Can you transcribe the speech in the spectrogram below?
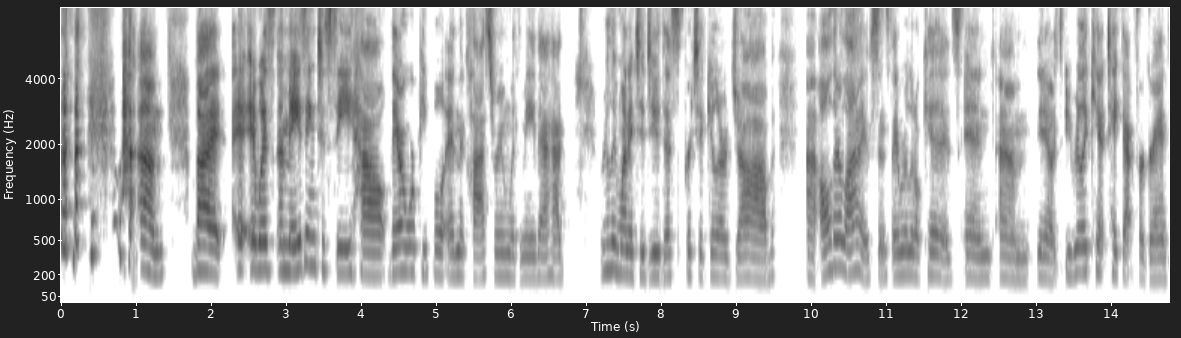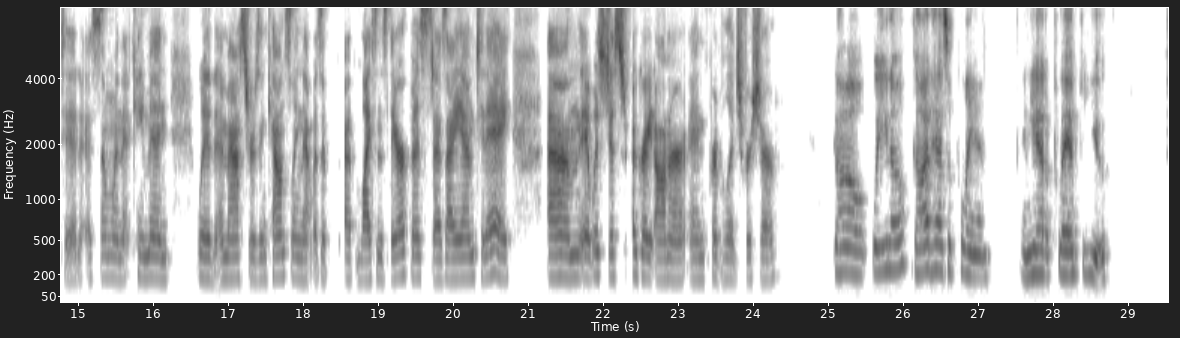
um, but it, it, was amazing to see how there were people in the classroom with me that had really wanted to do this particular job. Uh, all their lives since they were little kids and um, you know you really can't take that for granted as someone that came in with a master's in counseling that was a, a licensed therapist as i am today um, it was just a great honor and privilege for sure. Oh, well, you know, God has a plan and he had a plan for you.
